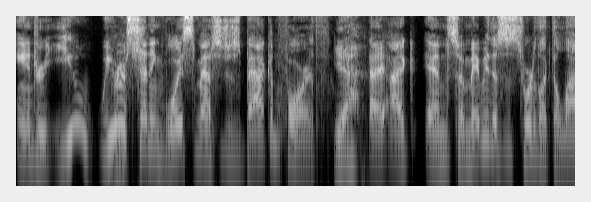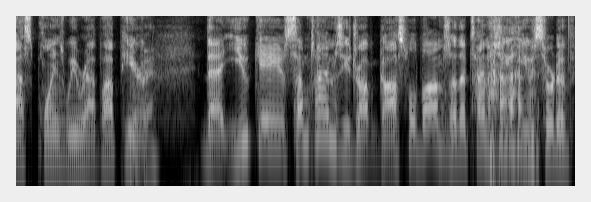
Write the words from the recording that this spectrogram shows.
Andrew, you we were sending voice messages back and forth. Yeah. I, I and so maybe this is sort of like the last points we wrap up here. Okay. That you gave sometimes you drop gospel bombs, other times you, you sort of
